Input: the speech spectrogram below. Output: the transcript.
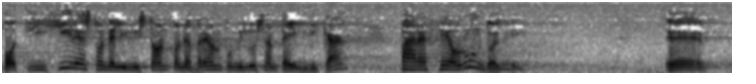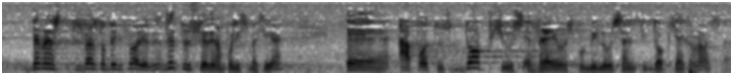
ότι οι χείρες των ελληνιστών των Εβραίων που μιλούσαν τα ελληνικά παραθεωρούν το λέει. Ε, δεν τους βάζω στο περιθώριο. Δεν, δεν τους έδιναν πολύ σημασία. Ε, από τους ντόπιους Εβραίους που μιλούσαν την ντόπια γλώσσα.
